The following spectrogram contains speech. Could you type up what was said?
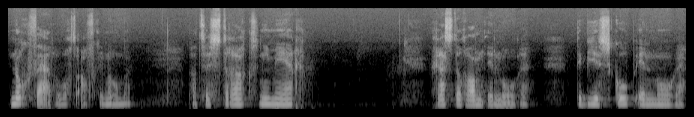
Nog verder wordt afgenomen. Dat ze straks niet meer restaurant in mogen, de bioscoop in mogen,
